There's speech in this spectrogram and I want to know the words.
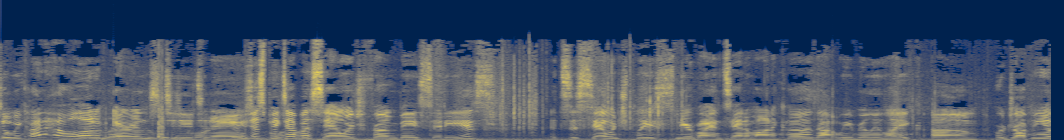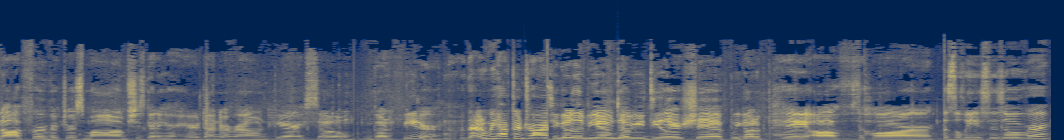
So we kind of have a lot of errands to do today. We just picked up a sandwich from Bay Cities. It's this sandwich place nearby in Santa Monica that we really like. Um, we're dropping it off for Victor's mom. She's getting her hair done around here, so we gotta feed her. Then we have to drive to go to the BMW dealership. We gotta pay off the car as the lease is over,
